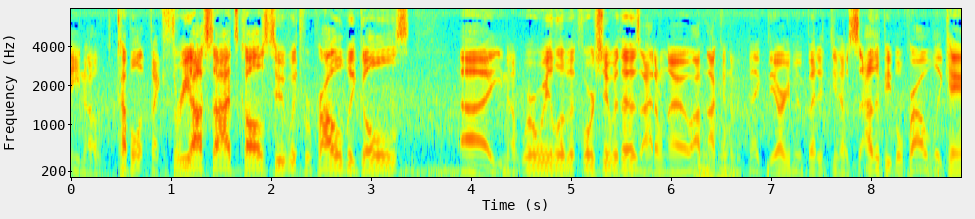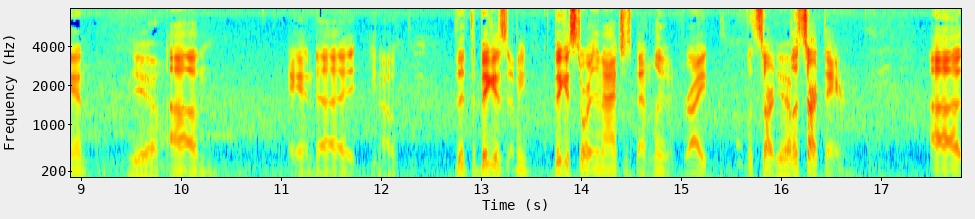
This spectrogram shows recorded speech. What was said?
you know, a couple like three offsides calls, two of which were probably goals. Uh, you know, were we a little bit fortunate with those? I don't know. I'm not going to make the argument, but it, you know, other people probably can. yeah. Um, and uh, you know, the the biggest, I mean, the biggest story in the match is Ben Loon, right? Let's start. Yep. Let's start there. Uh,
